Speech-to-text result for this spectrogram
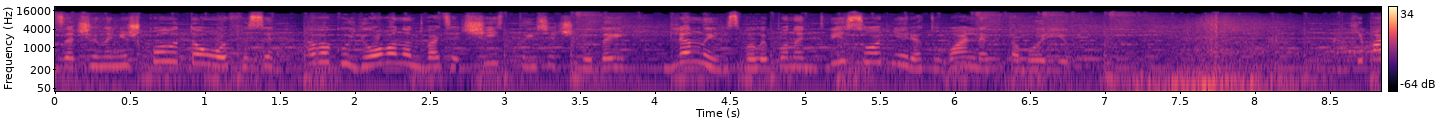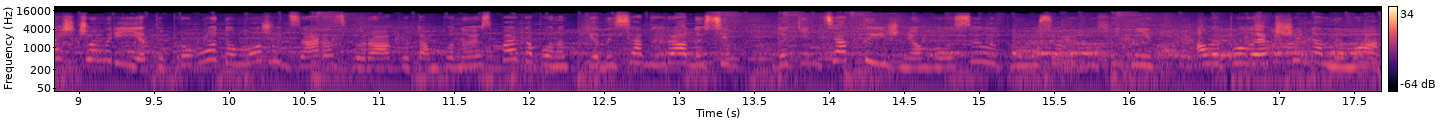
Зачинені школи та офіси. Евакуйовано 26 тисяч людей. Для них звели понад дві сотні рятувальних таборів. Хіба що мріяти про воду можуть зараз в Іраку. Там панує спека понад 50 градусів. До кінця тижня оголосили примусові вихідні, але полегшення нема.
